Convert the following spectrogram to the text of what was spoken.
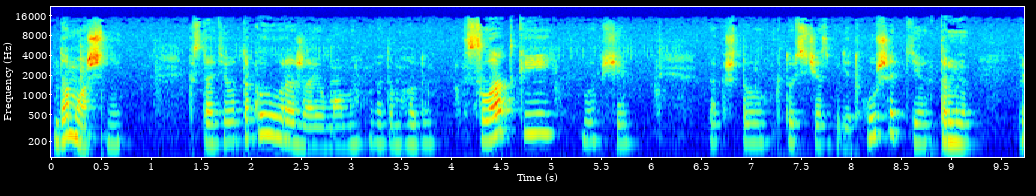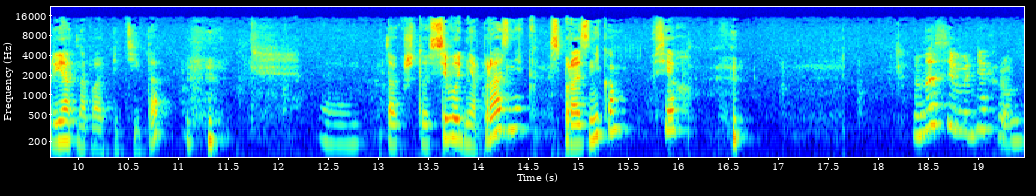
домашний. Кстати, вот такой урожай у мамы в этом году. Сладкий вообще. Так что, кто сейчас будет кушать, тому приятного аппетита. Э, Так что сегодня праздник. С праздником всех. У нас сегодня храм.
